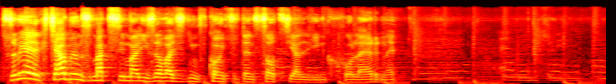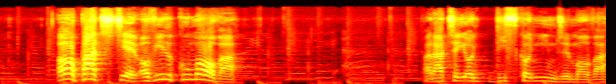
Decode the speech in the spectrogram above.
W sumie chciałbym zmaksymalizować z nim w końcu ten social link cholerny. O, patrzcie, o wilku mowa. A raczej o disco ninja mowa.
